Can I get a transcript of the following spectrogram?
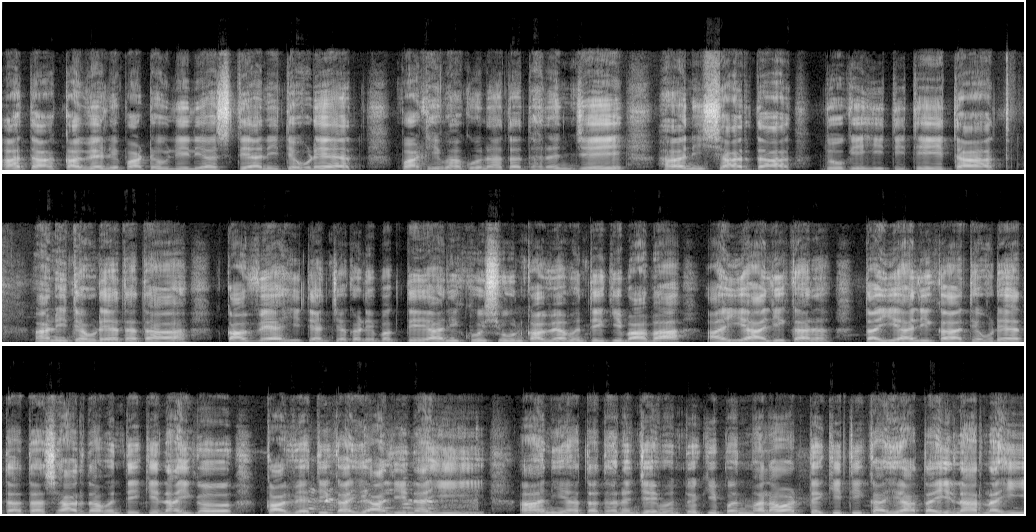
आता काव्याने पाठवलेली असते आणि तेवढ्यात पाठीमागून आता धनंजय हा आणि शारदा दोघेही तिथे येतात. आणि तेवढ्यात आता काव्या ही त्यांच्याकडे बघते आणि खुश होऊन काव्या म्हणते की बाबा आई आली का? ना ताई आली का? तेवढ्यात आता शारदा म्हणते की नाही ग काव्या ती काही आली नाही. आणि आता धनंजय म्हणतो की पण मला वाटतं की ती काही आता येणार नाही.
